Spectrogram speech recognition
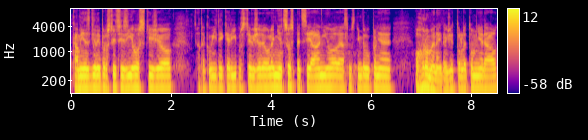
kam jezdili prostě cizí hosti, že jo, a takový ty, který prostě vyžadovali něco speciálního, já jsem s tím byl úplně ohromený, takže tohle to mě dal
